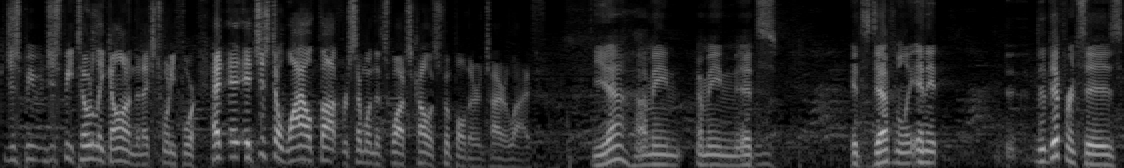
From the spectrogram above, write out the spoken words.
Could just be just be totally gone in the next 24. It- it- It's just a wild thought for someone that's watched college football their entire life. Yeah, I mean, I mean, it's it's definitely, and it. The difference is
